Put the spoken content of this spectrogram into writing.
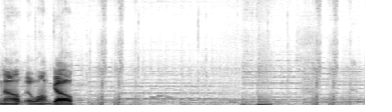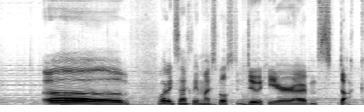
No, it won't go. Uh, what exactly am I supposed to do here? I'm stuck.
